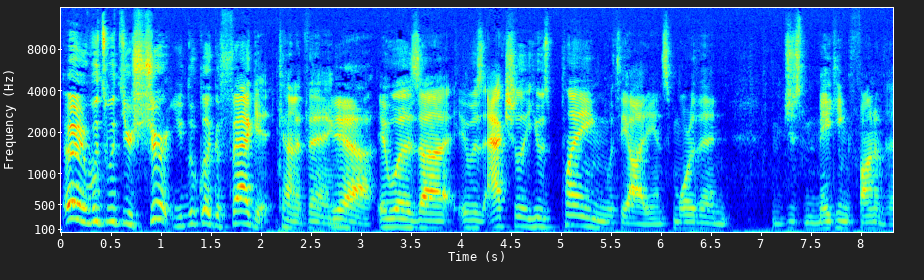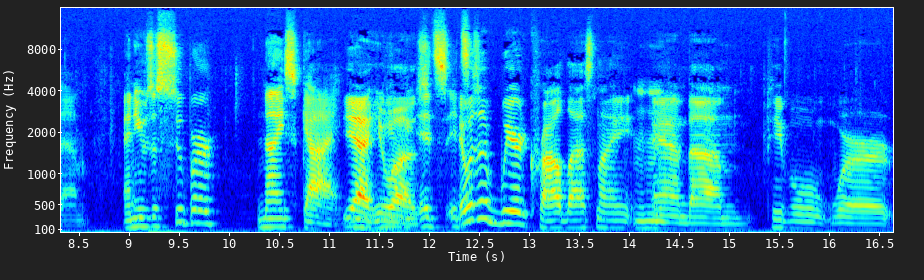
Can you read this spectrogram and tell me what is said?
"Hey, what's with your shirt? You look like a faggot," kind of thing. Yeah. It was uh it was actually he was playing with the audience more than just making fun of them, and he was a super nice guy. Yeah, he was. It's, it's it was a weird crowd last night, Mhm. and um, people were.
